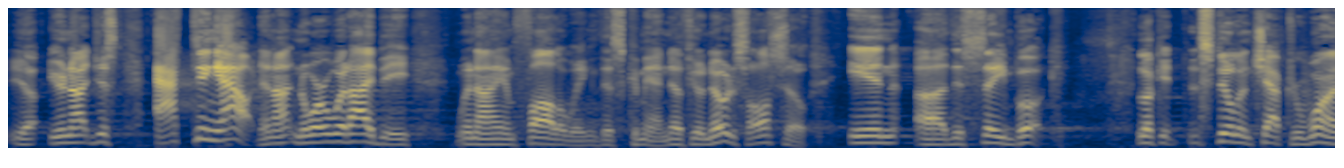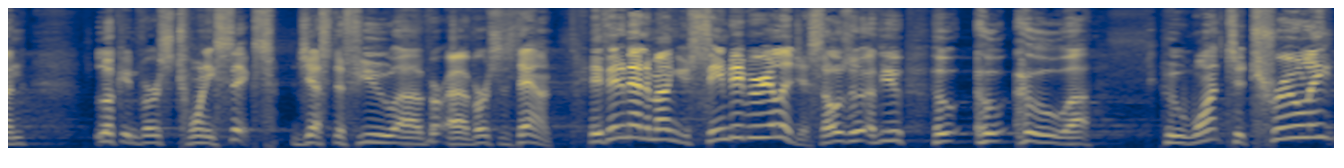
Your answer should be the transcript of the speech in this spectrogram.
You're not just acting out, and not, nor would I be when I am following this command. Now, if you'll notice also in uh, this same book, look at still in chapter 1, Look in verse 26, just a few uh, ver- uh, verses down. If any man among you seem to be religious, those of you who, who, who, uh, who want to truly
